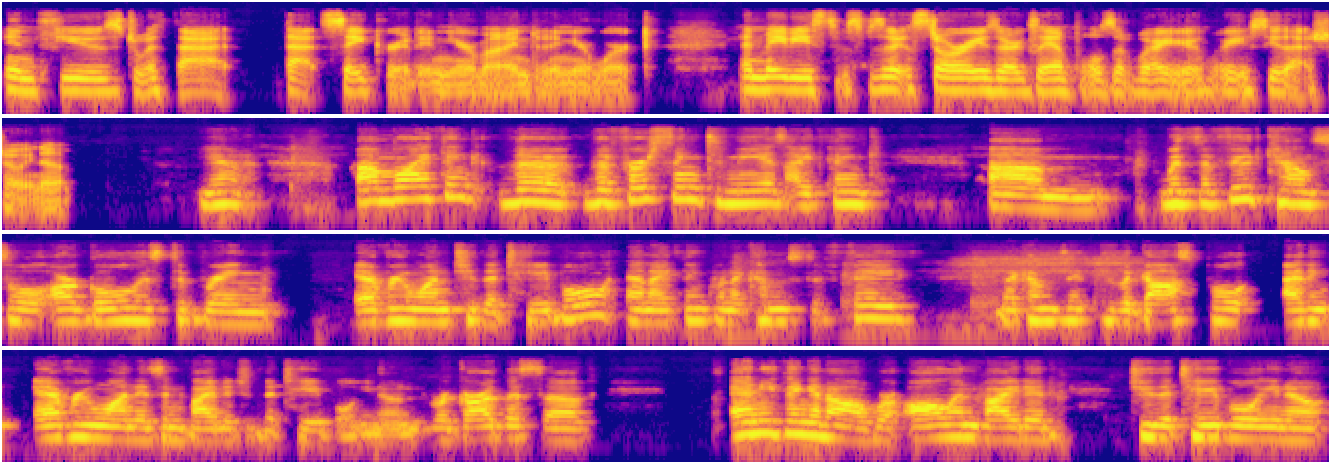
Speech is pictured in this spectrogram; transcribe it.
infused with that that sacred in your mind and in your work, and maybe specific stories or examples of where you where you see that showing up? Yeah, um, well, I think the the first thing to me is I think um, with the Food Council, our goal is to bring everyone to the table. And I think when it comes to faith, when it comes to the gospel, I think everyone is invited to the table, you know, regardless of anything at all. We're all invited to the table, you know,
